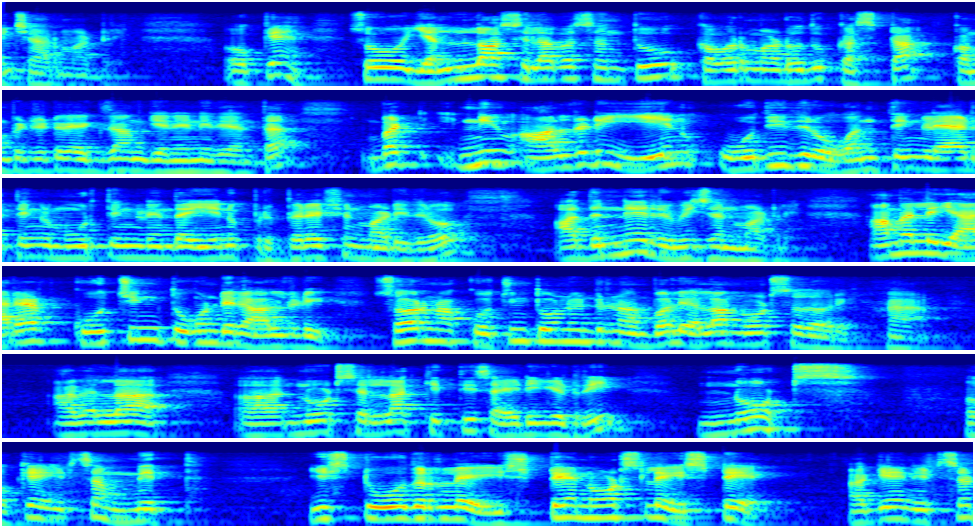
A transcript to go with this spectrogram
ವಿಚಾರ ಮಾಡಿರಿ. ಓಕೆ ಸೊ ಎಲ್ಲ ಸಿಲೆಬಸ್ ಅಂತೂ ಕವರ್ ಮಾಡೋದು ಕಷ್ಟ ಕಾಂಪಿಟೇಟಿವ್ ಎಕ್ಸಾಮ್ಗೆ ಏನೇನಿದೆ ಅಂತ. ಬಟ್ ನೀವು ಆಲ್ರೆಡಿ ಏನು ಓದಿದಿರೋ, ಒಂದು ತಿಂಗಳು, ಎರಡು ತಿಂಗಳು, ಮೂರು ತಿಂಗಳಿಂದ ಏನು ಪ್ರಿಪರೇಷನ್ ಮಾಡಿದಿರೋ, ಅದನ್ನೇ ರಿವಿಷನ್ ಮಾಡಿರಿ. ಆಮೇಲೆ ಯಾರ್ಯಾರು ಕೋಚಿಂಗ್ ತೊಗೊಂಡಿರಿ ಆಲ್ರೆಡಿ ಸರ್ ನಾ ಕೋಚಿಂಗ್ ತೊಗೊಂಡಿನ್ರಿ, ನಾನು ಬಳಿ ಎಲ್ಲ ನೋಟ್ಸ್ ಅದಾವ್ರಿ. ಹಾಂ, ಅವೆಲ್ಲ ನೋಟ್ಸ್ ಎಲ್ಲ ಕಿತ್ತಿ ಸೈಡಿಗೆ ಇಡ್ರಿ. Notes okay it's a myth ಇಷ್ಟು ಓದ್ರಲ್ಲೇ, ಇಷ್ಟೇ ನೋಟ್ಸ್ಲೇ ಇಷ್ಟೇ. Again it's a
